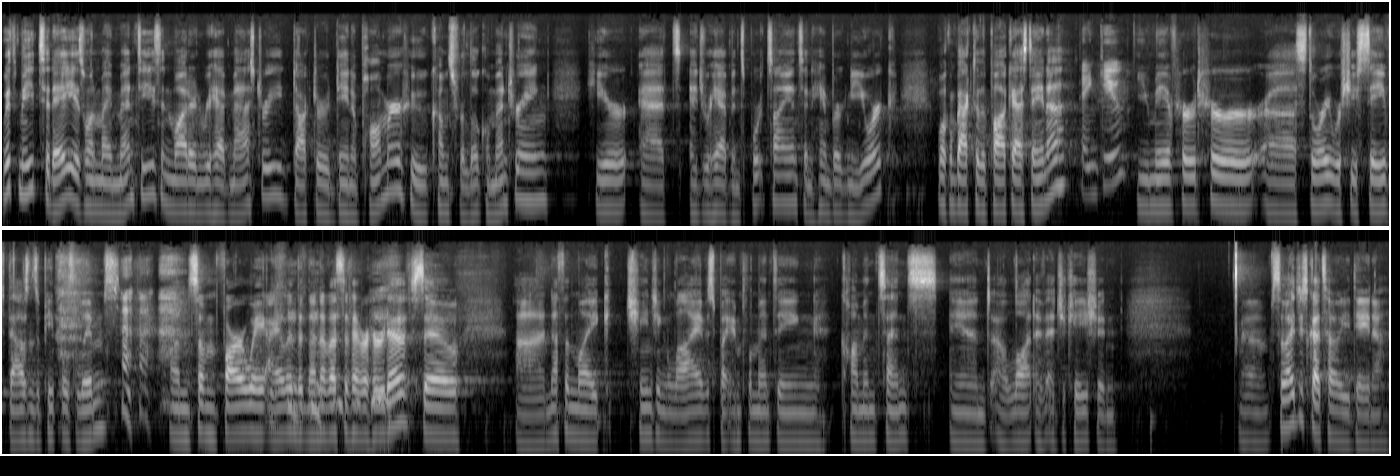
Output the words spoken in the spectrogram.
With me today is one of my mentees in Modern Rehab Mastery, Dr. Dana Palmer, who comes for local mentoring here at Edge Rehab and Sports Science in Hamburg, New York. Welcome back to the podcast, Dana. Thank you. You may have heard her uh, story where she saved thousands of people's limbs on some faraway island that none of us have ever heard of. So, uh, nothing like changing lives by implementing common sense and a lot of education. Um, so, I just got to tell you, Dana,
